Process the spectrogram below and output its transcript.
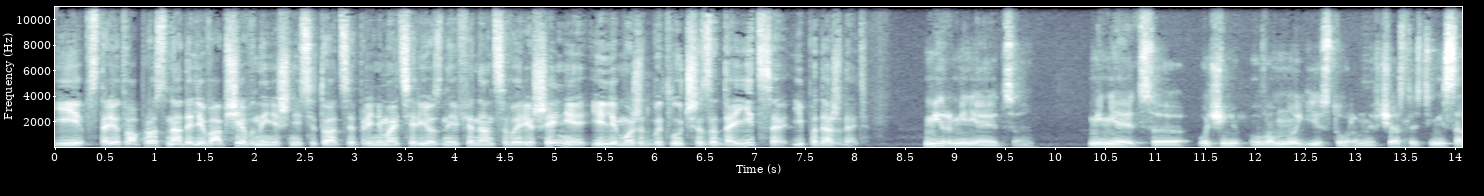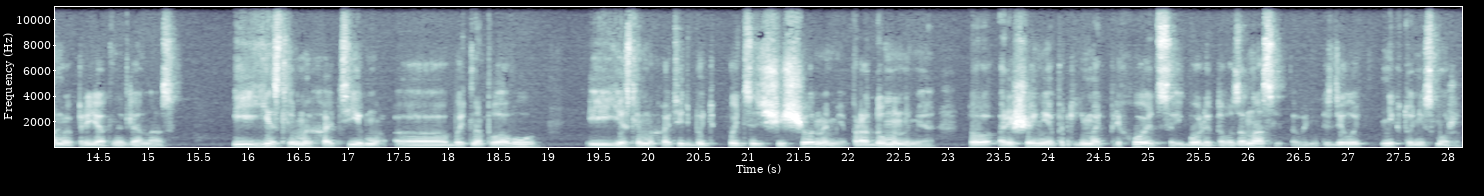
и встает вопрос, надо ли вообще в нынешней ситуации принимать серьезные финансовые решения или, может быть, лучше задоиться и подождать? Мир меняется. Меняется очень во многие стороны, в частности, не самые приятные для нас. И если мы хотим э, быть на плаву, и если мы хотим быть, быть защищенными, продуманными, то решение принимать приходится, и более того, за нас этого сделать никто не сможет.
